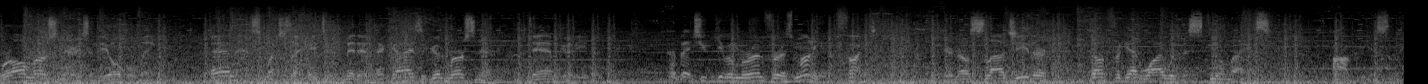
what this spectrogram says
We're all mercenaries in the Oval Link. And as much as I hate to admit it, that guy's a good mercenary. Damn good even. I bet you'd give him a run for his money in a fight. You're no slouch either. Don't forget why we're the Steel Knights. Obviously.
